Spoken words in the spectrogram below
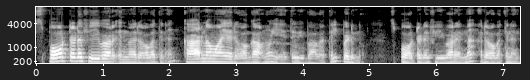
സ്പോട്ടഡ് ഫീവർ എന്ന രോഗത്തിന് കാരണമായ രോഗമാണ് ഏത് വിഭാഗത്തിൽ പെടുന്നു? സ്പോട്ടഡ് ഫീവർ എന്ന രോഗത്തിന്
